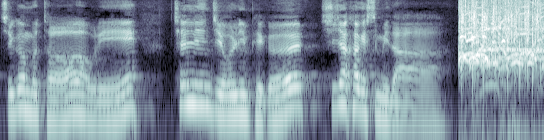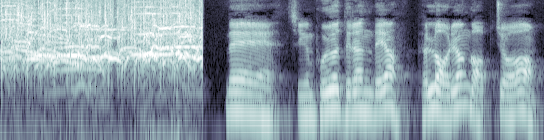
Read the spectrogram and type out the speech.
지금부터 우리 챌린지 올림픽을 시작하겠습니다. 네, 지금 보여드렸는데요. 별로 어려운 거 없죠.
